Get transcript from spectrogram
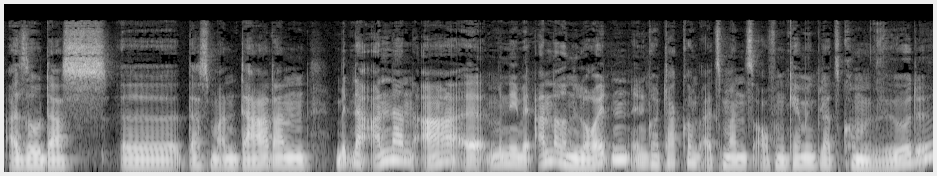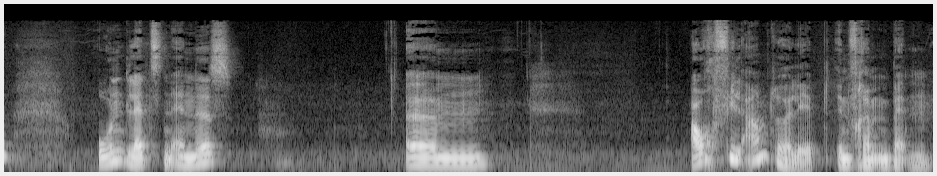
Also, dass, äh, dass man da dann mit einer anderen, äh, nee, mit anderen Leuten in Kontakt kommt, als man es auf dem Campingplatz kommen würde. Und letzten Endes ähm, auch viel Abenteuer lebt in fremden Betten.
